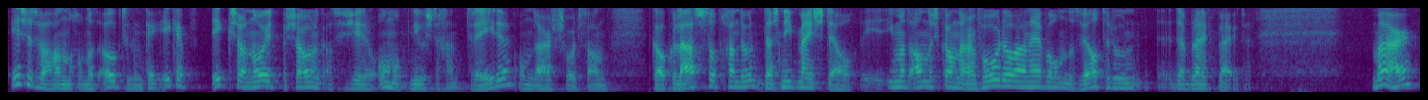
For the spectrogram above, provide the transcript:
is het wel handig om dat ook te doen. Kijk, ik, heb, ik zou nooit persoonlijk adviseren om op nieuws te gaan traden. Om daar een soort van calculaties op gaan doen. Dat is niet mijn stijl. Iemand anders kan daar een voordeel aan hebben om dat wel te doen. Eh, Daar blijf ik buiten. Maar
